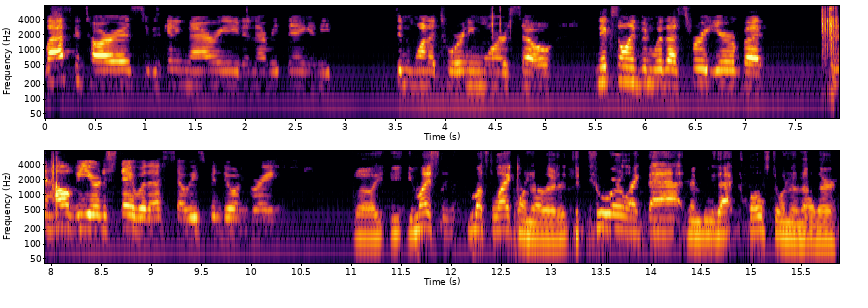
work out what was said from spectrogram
last guitarist. He was getting married and everything, and he didn't want to tour anymore. So Nick's only been with us for a year, but it's been a hell of a year to stay with us. So he's been doing great. Well, you, you must must like one another. To tour like that and be that close to one another,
